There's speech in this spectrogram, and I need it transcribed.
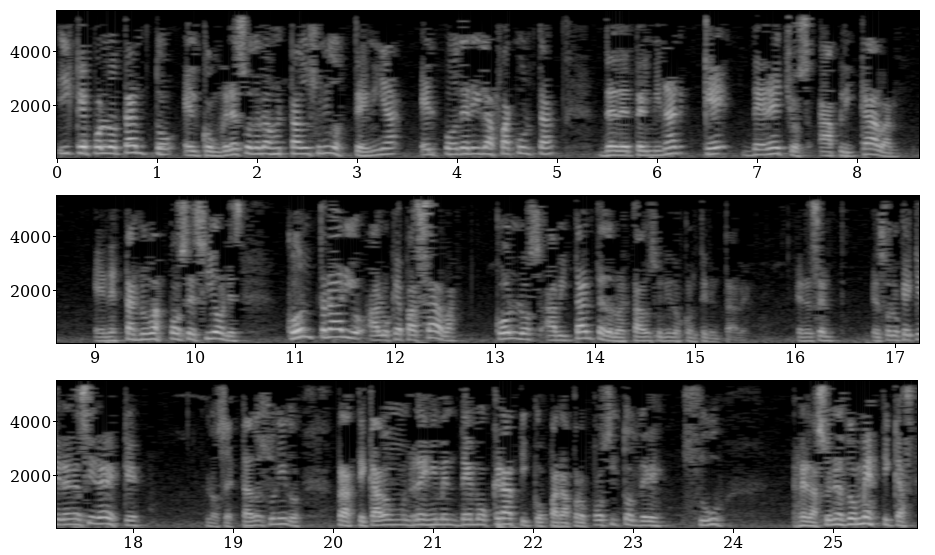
y que por lo tanto el Congreso de los Estados Unidos tenía el poder y la facultad de determinar qué derechos aplicaban en estas nuevas posesiones, contrario a lo que pasaba con los habitantes de los Estados Unidos continentales. eso lo que quiere decir es que los Estados Unidos practicaban un régimen democrático para propósitos de sus relaciones domésticas,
